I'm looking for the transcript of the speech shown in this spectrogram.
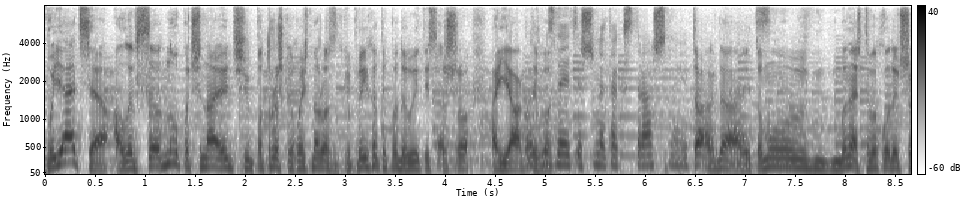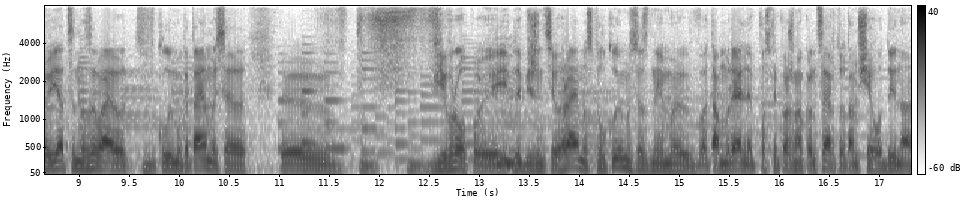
бояться, але все одно починають потрошки, хоч на розвідки, приїхати подивитися, а що, а як Потім типу. здається, що не так страшно. як Так, да. І тому знаєш, ти виходить, що я це називаю, от, коли ми катаємося е, в, Європу і для біженців граємо, спілкуємося з ними. А там реально після кожного концерту там ще година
